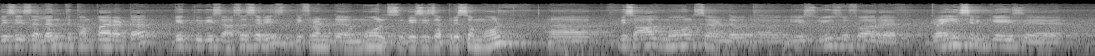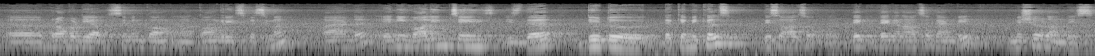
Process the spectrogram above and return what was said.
this is a length comparator with these accessories different uh, molds. This is a prism mold. Uh, this all molds and uh, is used for uh, drying shrinkage property of cement con- concrete specimen. And any volume change is there due to the chemicals. This also they, they can also can be measured on this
